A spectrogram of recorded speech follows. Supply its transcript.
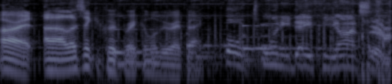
All right. Uh, let's take a quick break and we'll be right back. Full 20 day fiance. Full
